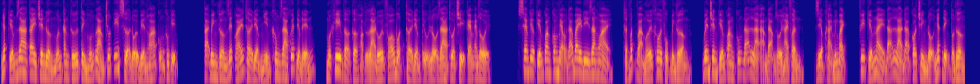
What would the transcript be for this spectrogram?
nhất kiếm ra tay trên đường muốn căn cứ tình huống làm chút ít sửa đổi biến hóa cũng không kịp. Tại bình thường giết quái thời điểm nhìn không ra khuyết điểm đến, một khi vở cờ hoặc là đối phó bột thời điểm tự lộ ra thua chị kém em rồi. Xem kia kiếm quang con mẹo đã bay đi ra ngoài, thật vất vả mới khôi phục bình thường, bên trên kiếm quang cũng đã là ảm đạm rồi hai phần, diệp khải minh bạch, phi kiếm này đã là đã có trình độ nhất định tổn thương.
